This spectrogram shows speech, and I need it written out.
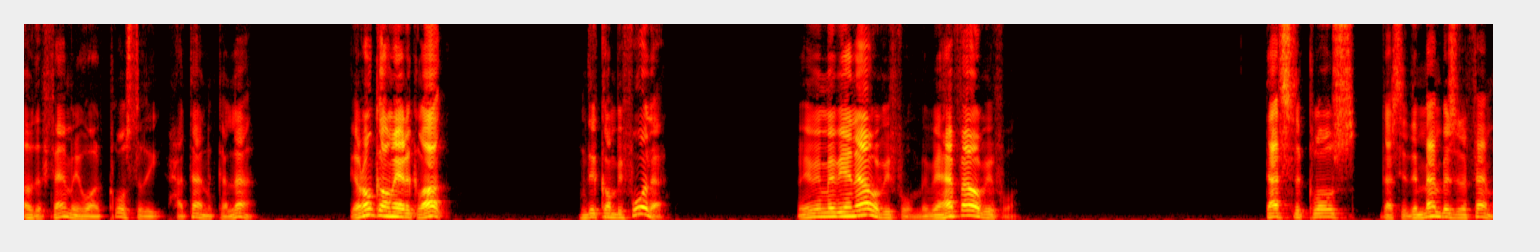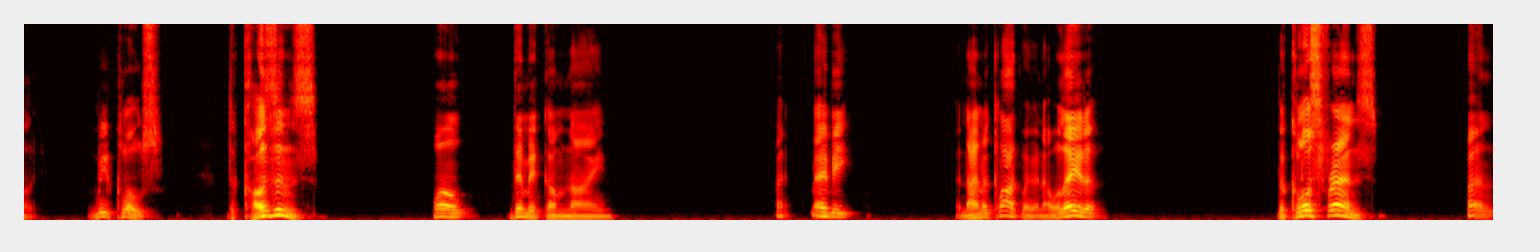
of the family who are close to the Hatan Kala, they don't come 8 o'clock. They come before that. Maybe maybe an hour before, maybe a half hour before. That's the close, that's the, the members of the family. Real close. The cousins, well, they may come nine. Right? Maybe at nine o'clock, maybe an hour later. The close friends, well,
